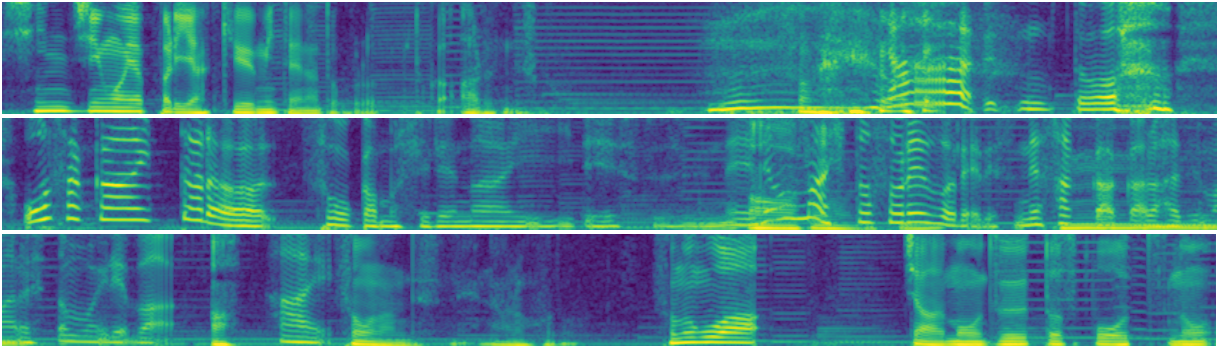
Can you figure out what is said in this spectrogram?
新人はやっぱり野球みたいなところとかあるんですか？うーん。あーうんと 大阪行ったらそうかもしれないですね。でもまあ人それぞれですね。サッカーから始まる人もいれば、あはい。そうなんですね。なるほど。その後はじゃあもうずっとスポーツの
